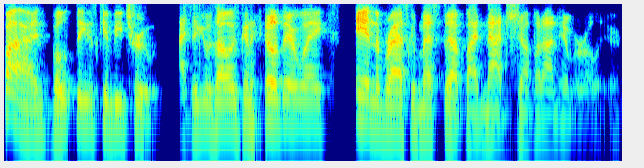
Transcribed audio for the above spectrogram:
fine. Both things can be true. I think it was always going to go their way, and Nebraska messed up by not jumping on him earlier.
